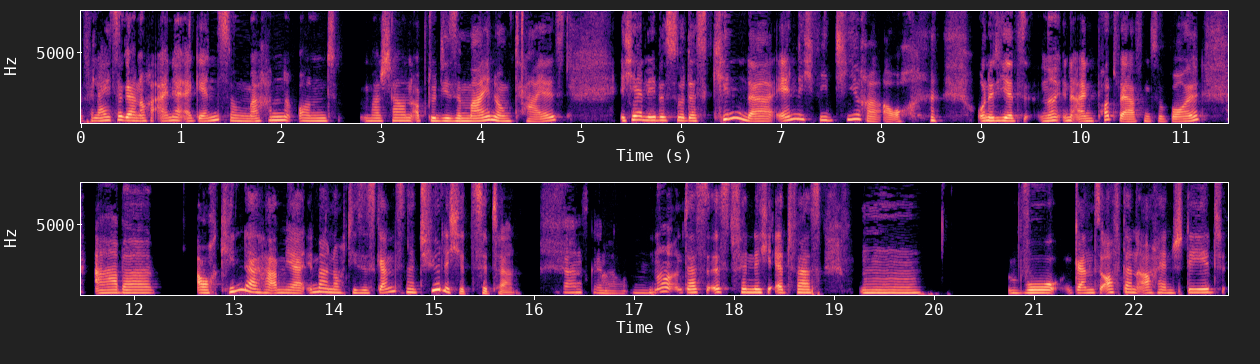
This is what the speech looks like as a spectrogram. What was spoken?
vielleicht sogar noch eine Ergänzung machen und mal schauen, ob du diese Meinung teilst. Ich erlebe es so, dass Kinder, ähnlich wie Tiere auch, ohne die jetzt ne, in einen Pott werfen zu wollen, aber auch Kinder haben ja immer noch dieses ganz natürliche Zittern. Ganz genau. Mhm. Ne, und das ist, finde ich, etwas, mm, wo ganz oft dann auch entsteht,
